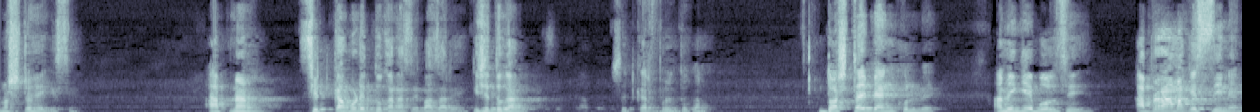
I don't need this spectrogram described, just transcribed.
নষ্ট হয়ে গেছে। আপনার সিট কাপড়ের দোকান আছে বাজারে। কিসের দোকান? সিট কাপড়ের দোকান দশটায় ব্যাংক খুলবে। আমি গিয়ে বলছি, আপনারা আমাকে চিনেন।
